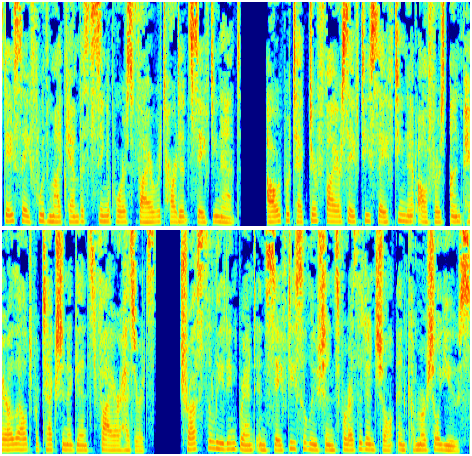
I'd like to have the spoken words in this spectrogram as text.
Stay safe with MyCanvas Singapore's fire retardant safety net. Our Protector Fire Safety Safety Net offers unparalleled protection against fire hazards. Trust the leading brand in safety solutions for residential and commercial use.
